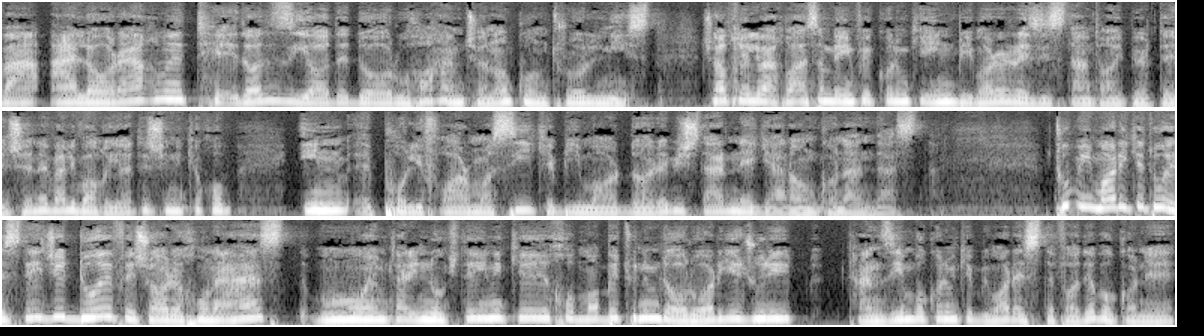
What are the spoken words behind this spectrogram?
و علی‌رغم تعداد زیاد داروها همچنان کنترل نیست. شاید خیلی وقتا اصلا به این فکر کنیم که این بیمار resistant hypertension ه ولی واقعیتش اینه که خب این polypharmacy که بیمار داره بیشتر نگران کننده است. تو بیماری که تو stage دو فشار خونه هست مهمترین نکته اینه که خب ما بتونیم داروها رو یه جوری تنظیم بکنیم که بیمار استفاده بکنه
